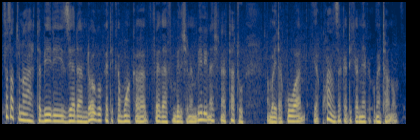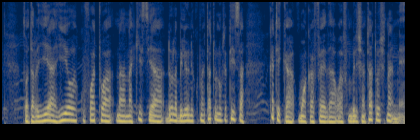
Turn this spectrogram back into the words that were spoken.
sasa tunatabiri ziada ndogo katika mwaka wa fedha 2022 na 23 ambayo itakuwa ya kwanza katika miaka 15. Tunatarajia hiyo kufuatwa na nakisi ya dola bilioni 13.9 katika mwaka wa fedha wa 2023/24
